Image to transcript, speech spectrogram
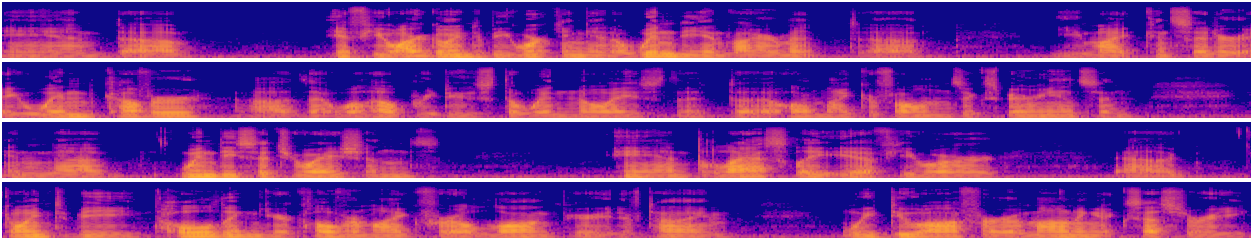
And if you are going to be working in a windy environment, you might consider a wind cover uh, that will help reduce the wind noise that uh, all microphones experience in, in uh, windy situations. And lastly, if you are uh, going to be holding your KLOVER MiK for a long period of time, we do offer a mounting accessory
